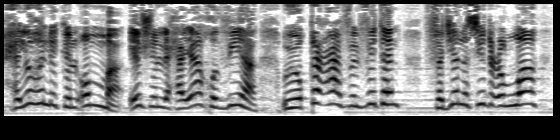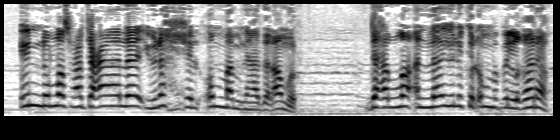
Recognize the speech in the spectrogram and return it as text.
حيهلك الأمة، إيش اللي حياخذ فيها ويوقعها في الفتن، فجلس يدعو الله إن الله سبحانه وتعالى ينحي الأمة من هذا الأمر. دعا الله أن لا يهلك الأمة بالغرق.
